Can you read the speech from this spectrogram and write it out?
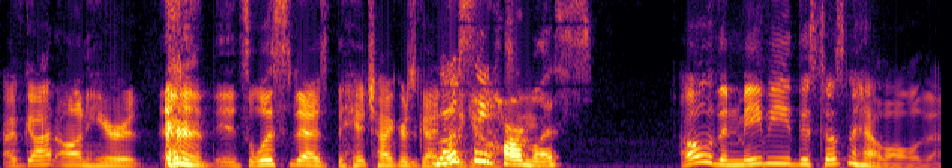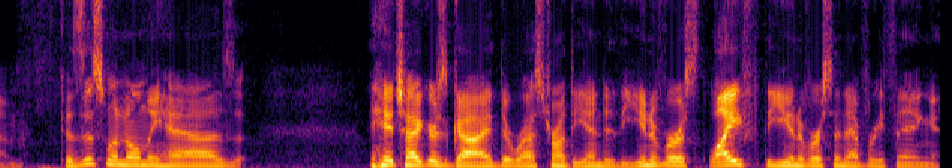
I've got on here it's listed as the Hitchhiker's Guide to the Mostly harmless. Oh, then maybe this doesn't have all of them. Because this one only has The Hitchhiker's Guide, The Restaurant, The End of the Universe, Life, The Universe, and Everything.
